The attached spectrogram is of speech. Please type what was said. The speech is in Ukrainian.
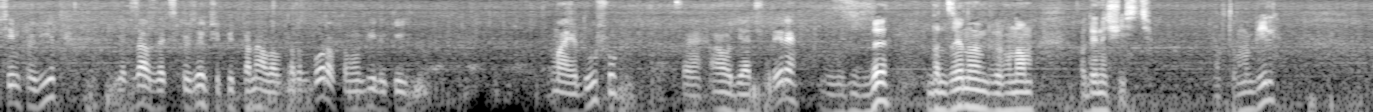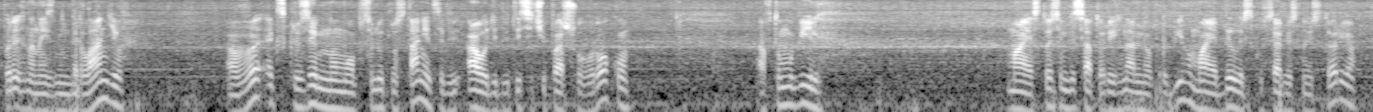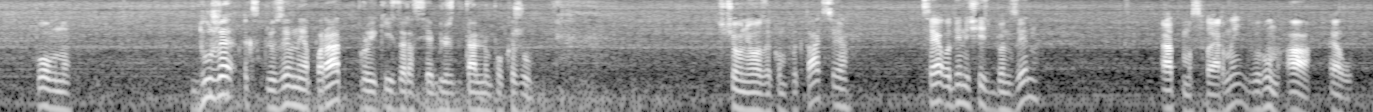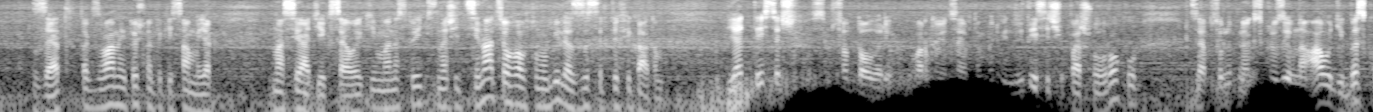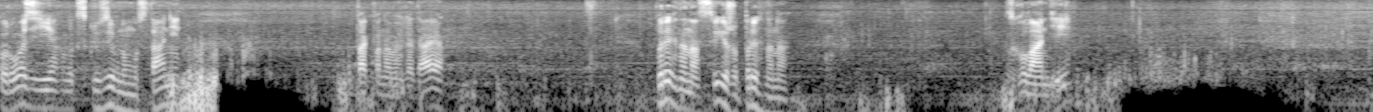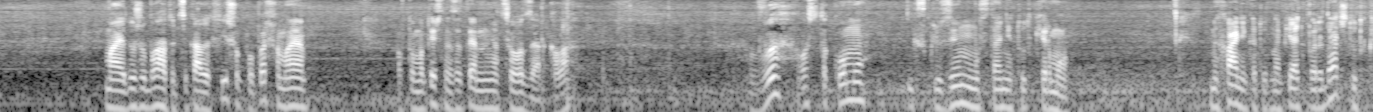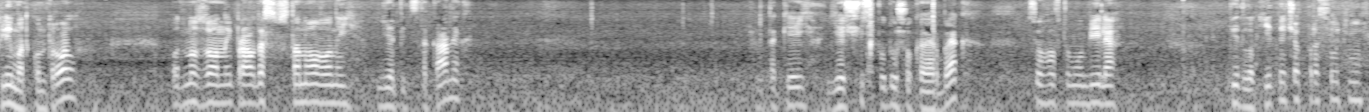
Всім привіт! Як завжди, ексклюзивчик від каналу Авторозбор, автомобіль, який має душу. Це Audi A4 з бензиновим двигуном 1.6. Автомобіль перегнаний з Нідерландів. В ексклюзивному абсолютно стані це Audi 2001 року. Автомобіль має 170 оригінального пробігу, має дилерську сервісну історію повну. Дуже ексклюзивний апарат, про який зараз я більш детально покажу. Що в нього за комплектація? Це 1,6 бензин, атмосферний, двигун ALZ, так званий, точно такий самий, як на Seat XL, який в мене стоїть. Значить, ціна цього автомобіля з сертифікатом 5700 доларів вартує цей автомобіль. Він 2001 року. Це абсолютно ексклюзивна Audi, без корозії, в ексклюзивному стані. Так вона виглядає. Пригнана, свіжо пригнана з Голландії. Має дуже багато цікавих фішок. По-перше, має автоматичне затемнення цього дзеркала. В ось такому ексклюзивному стані тут кермо. Механіка тут на 5 передач, тут клімат-контроль однозонний, правда, встановлений, є підстаканник. Такий. Є 6 подушок airbag цього автомобіля. Підлокітничок присутній.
